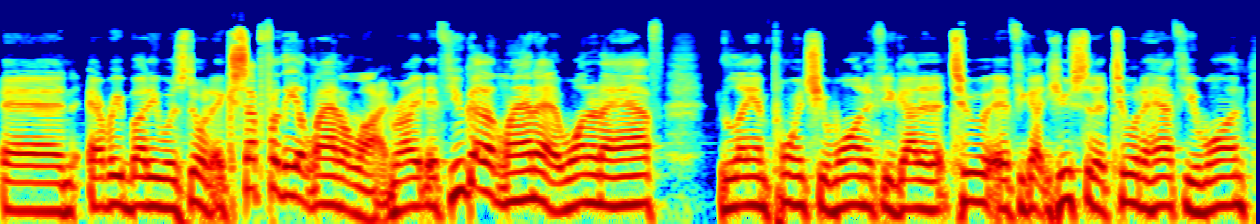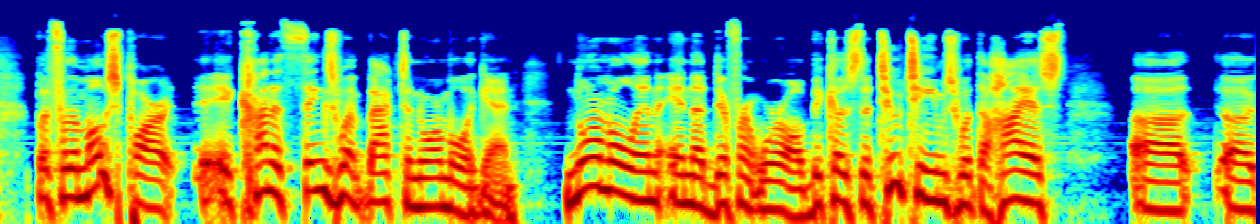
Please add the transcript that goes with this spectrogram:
and everybody was doing it except for the Atlanta line, right? If you got Atlanta at one and a half, laying points, you won. If you got it at two, if you got Houston at two and a half, you won. But for the most part, it kind of things went back to normal again. Normal in in a different world because the two teams with the highest uh, uh,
